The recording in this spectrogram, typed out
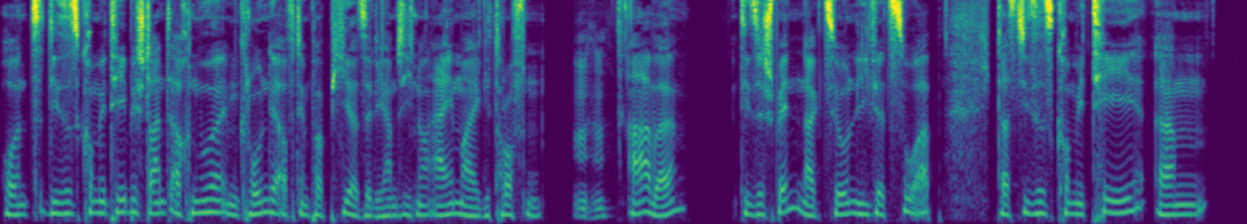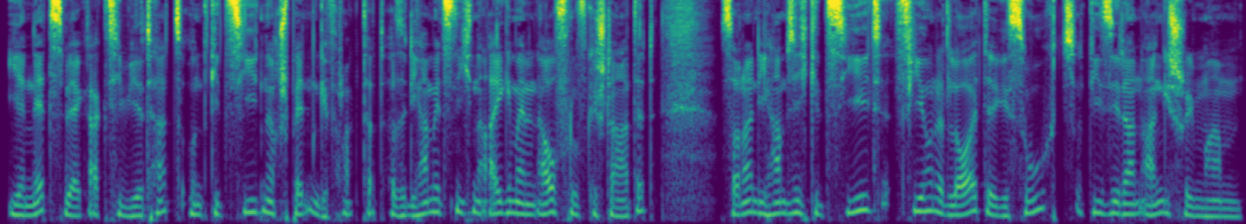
Und dieses Komitee bestand auch nur im Grunde auf dem Papier, also die haben sich nur einmal getroffen. Mhm. Aber diese Spendenaktion lief jetzt so ab, dass dieses Komitee ähm, ihr Netzwerk aktiviert hat und gezielt nach Spenden gefragt hat. Also die haben jetzt nicht einen allgemeinen Aufruf gestartet, sondern die haben sich gezielt 400 Leute gesucht, die sie dann angeschrieben haben.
